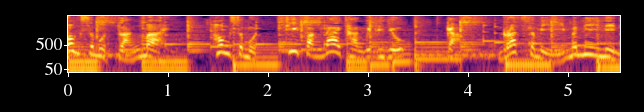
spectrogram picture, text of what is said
ห้องสมุดหลังใหม่ ห้องสมุดที่ฟังได้ทางวิทยุกับรัศมีมณีนิน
